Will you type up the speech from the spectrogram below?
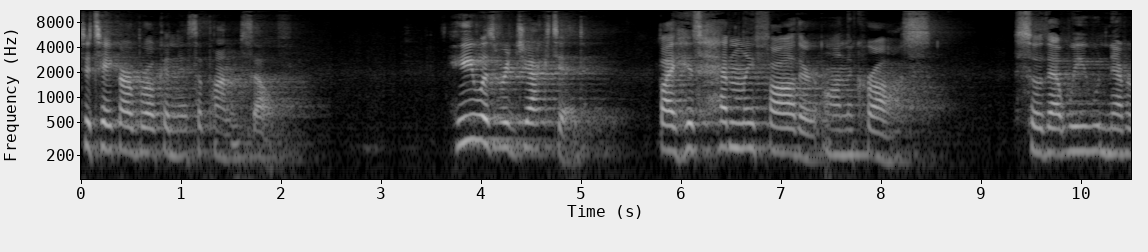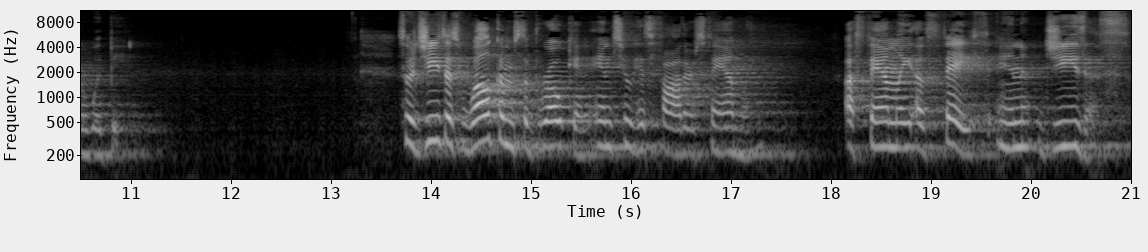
to take our brokenness upon himself. He was rejected by his heavenly Father on the cross so that we would never would be. So Jesus welcomes the broken into his Father's family, a family of faith in Jesus.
